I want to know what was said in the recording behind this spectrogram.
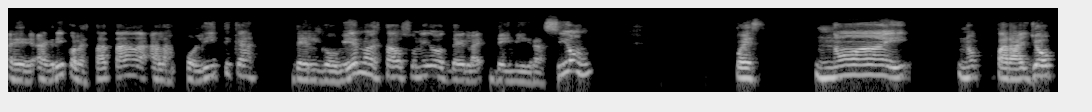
eh, agrícola, está atada a las políticas del gobierno de Estados Unidos de, la, de inmigración, pues no hay, no, para yo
